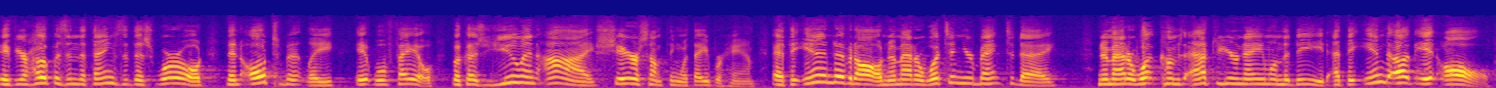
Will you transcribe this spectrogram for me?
if your hope is in the things of this world, then ultimately it will fail because you and I share something with Abraham. At the end of it all, no matter what's in your bank today, no matter what comes after your name on the deed, at the end of it all,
